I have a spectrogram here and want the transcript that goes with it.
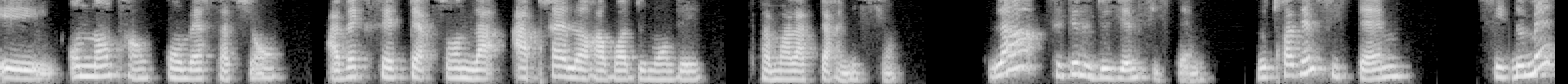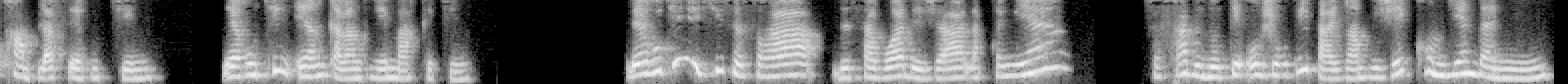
et on entre en conversation avec cette personne-là après leur avoir demandé vraiment la permission. Là, c'était le deuxième système. Le troisième système, c'est de mettre en place les routines, les routines et un calendrier marketing. Les routines ici, ce sera de savoir déjà, la première, ce sera de noter aujourd'hui, par exemple, j'ai combien d'amis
